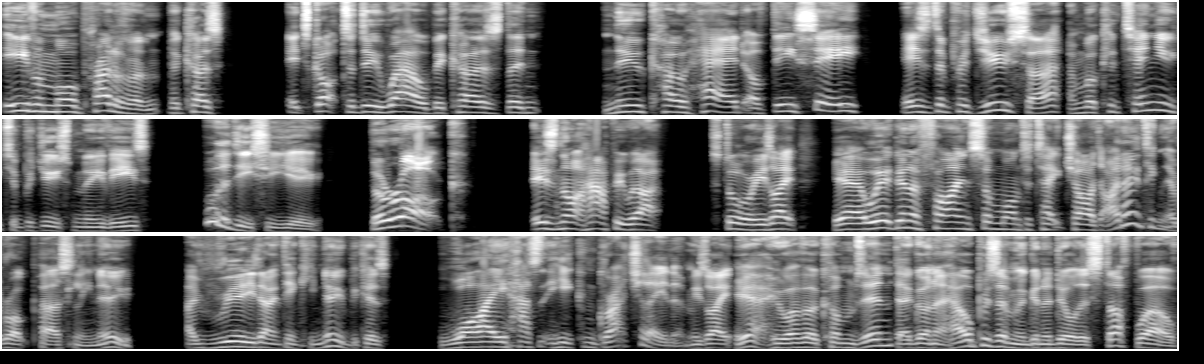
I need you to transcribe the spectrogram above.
even more prevalent because it's got to do well because the new co-head of DC is the producer and will continue to produce movies for the DCU. The Rock is not happy with that story. He's like, yeah, we're going to find someone to take charge. I don't think The Rock personally knew. I really don't think he knew because why hasn't he congratulated them? He's like, yeah, whoever comes in, they're going to help us and we're going to do all this stuff. Well,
